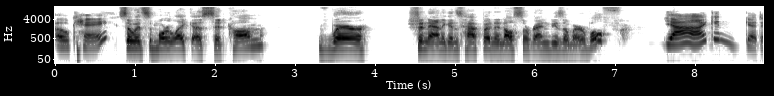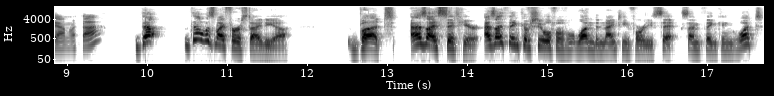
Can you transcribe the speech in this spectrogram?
Okay. So it's more like a sitcom where shenanigans happen and also Randy's a werewolf. Yeah, I can get down with that. That that was my first idea. But as I sit here, as I think of She Wolf of London 1946, I'm thinking, what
